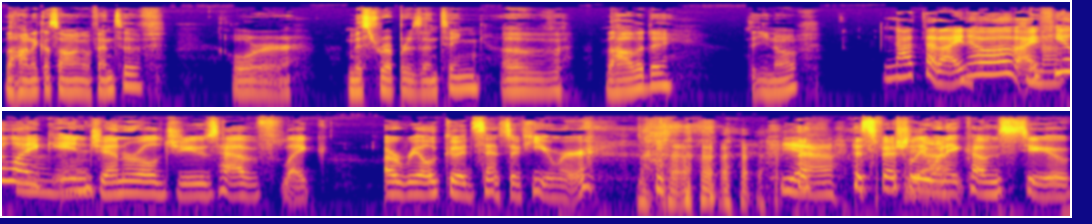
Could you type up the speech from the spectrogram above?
the Hanukkah song offensive or misrepresenting of the holiday that you know of? Not that I know of. I Not feel that I like in general Jews have like a real good sense of humor, Yeah. especially Yeah. when it comes to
